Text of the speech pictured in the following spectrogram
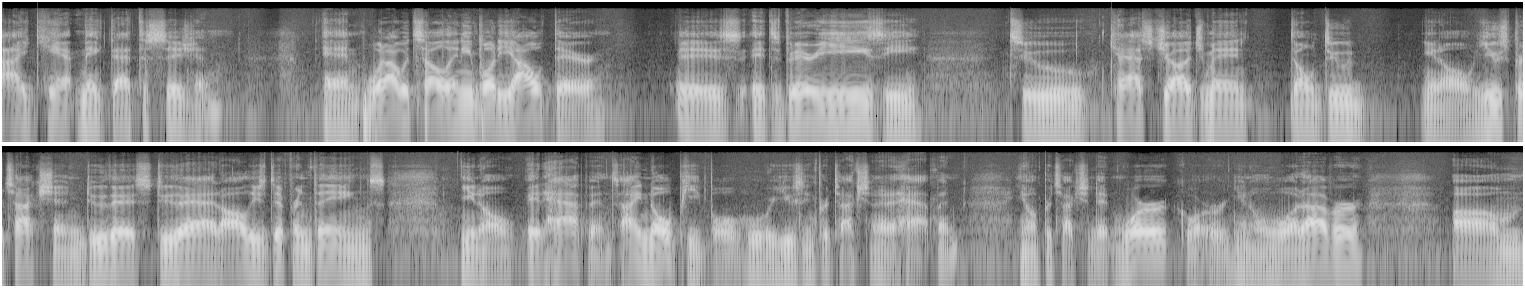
I can't make that decision. And what I would tell anybody out there is it's very easy to cast judgment, don't do you know, use protection, do this, do that, all these different things, you know, it happens. I know people who were using protection and it happened. You know, protection didn't work or, you know, whatever. Um,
